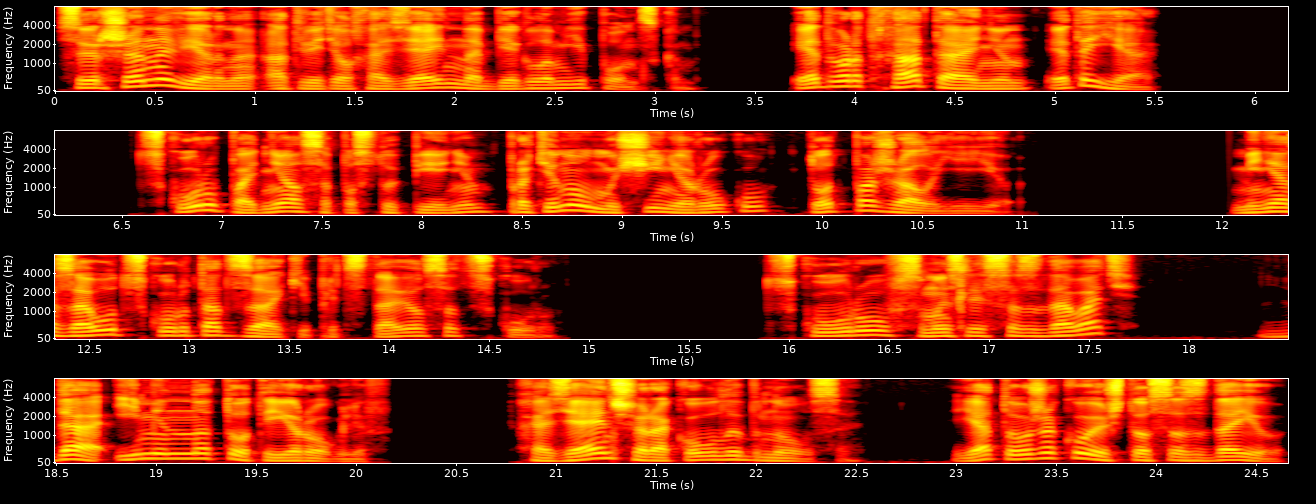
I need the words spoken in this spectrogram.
«Совершенно верно», — ответил хозяин на беглом японском. «Эдвард Хаатайнин, это я». Цкуру поднялся по ступеням, протянул мужчине руку, тот пожал ее. «Меня зовут Цкуру Тадзаки», — представился Цкуру. «Цкуру в смысле создавать?» «Да, именно тот иероглиф. Хозяин широко улыбнулся. «Я тоже кое-что создаю».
